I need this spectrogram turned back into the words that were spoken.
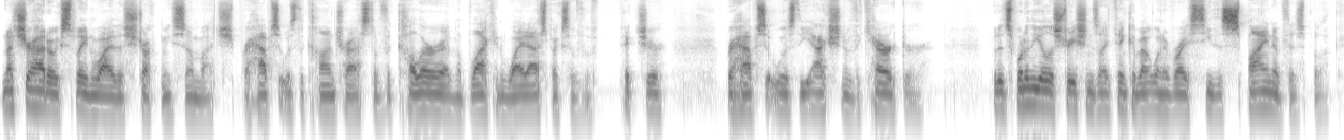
I'm not sure how to explain why this struck me so much. Perhaps it was the contrast of the color and the black and white aspects of the picture Perhaps it was the action of the character. But it's one of the illustrations I think about whenever I see the spine of this book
